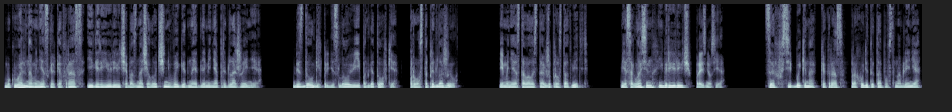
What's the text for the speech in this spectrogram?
Буквально в несколько фраз Игорь Юрьевич обозначил очень выгодное для меня предложение. Без долгих предисловий и подготовки. Просто предложил. И мне оставалось также просто ответить. «Я согласен, Игорь Юрьевич», — произнес я. Цех в Сибыкино как раз проходит этап восстановления.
